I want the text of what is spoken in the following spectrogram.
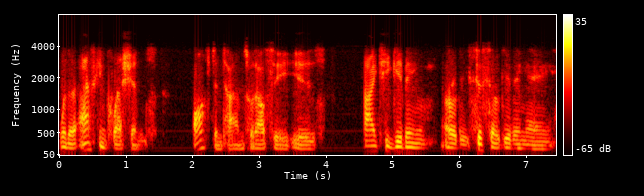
when they're asking questions, oftentimes what I'll see is IT giving or the CISO giving a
